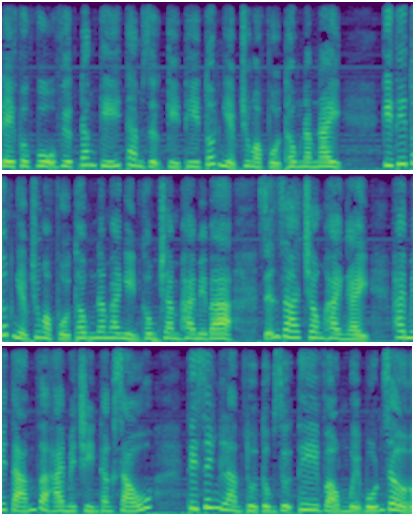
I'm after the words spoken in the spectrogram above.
để phục vụ việc đăng ký tham dự kỳ thi tốt nghiệp trung học phổ thông năm nay kỳ thi tốt nghiệp trung học phổ thông năm 2023 diễn ra trong 2 ngày, 28 và 29 tháng 6. Thí sinh làm thủ tục dự thi vào 14 giờ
